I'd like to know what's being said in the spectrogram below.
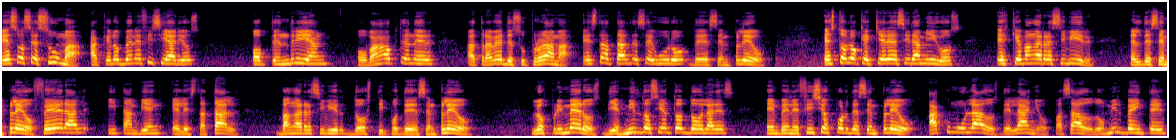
Eso se suma a que los beneficiarios obtendrían o van a obtener a través de su programa estatal de seguro de desempleo. Esto lo que quiere decir amigos es que van a recibir el desempleo federal y también el estatal. Van a recibir dos tipos de desempleo. Los primeros 10.200 dólares en beneficios por desempleo acumulados del año pasado 2020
